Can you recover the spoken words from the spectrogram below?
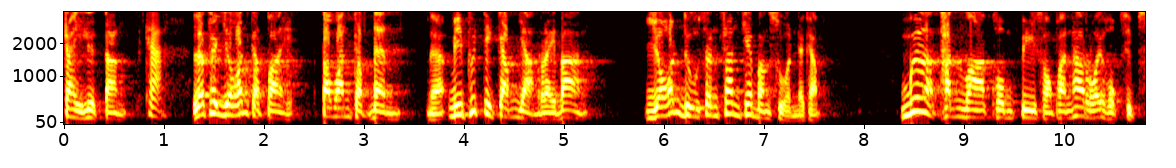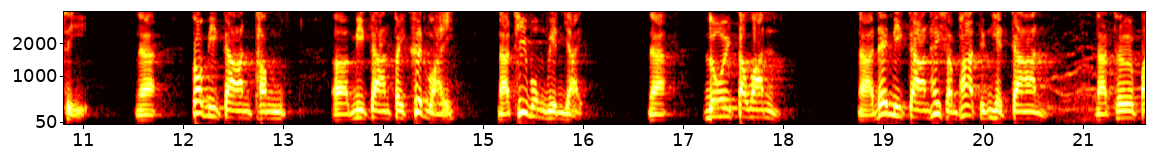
ใกล้เลือกตั้ง ค่ะ แล้วถ้าย้อนกลับไปตะวันกับแบมนะมีพฤติกรรมอย่างไรบ้าง ย้อนดูสั้นๆ แค่บางส่วนนะครับ เมื่อธันวาคมปี 2564นะก็มีการทำเอ่อมีการไปเคลื่อนไหวนะที่วงเวียนใหญ่นะโดยตะวันนะได้มีการให้สัมภาษณ์ถึงเหตุการณ์นะเธอไป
